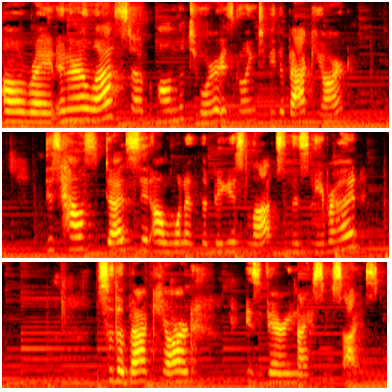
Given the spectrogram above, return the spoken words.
All right, and our last stop on the tour is going to be the backyard. This house does sit on one of the biggest lots in this neighborhood, so the backyard is very nicely sized.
